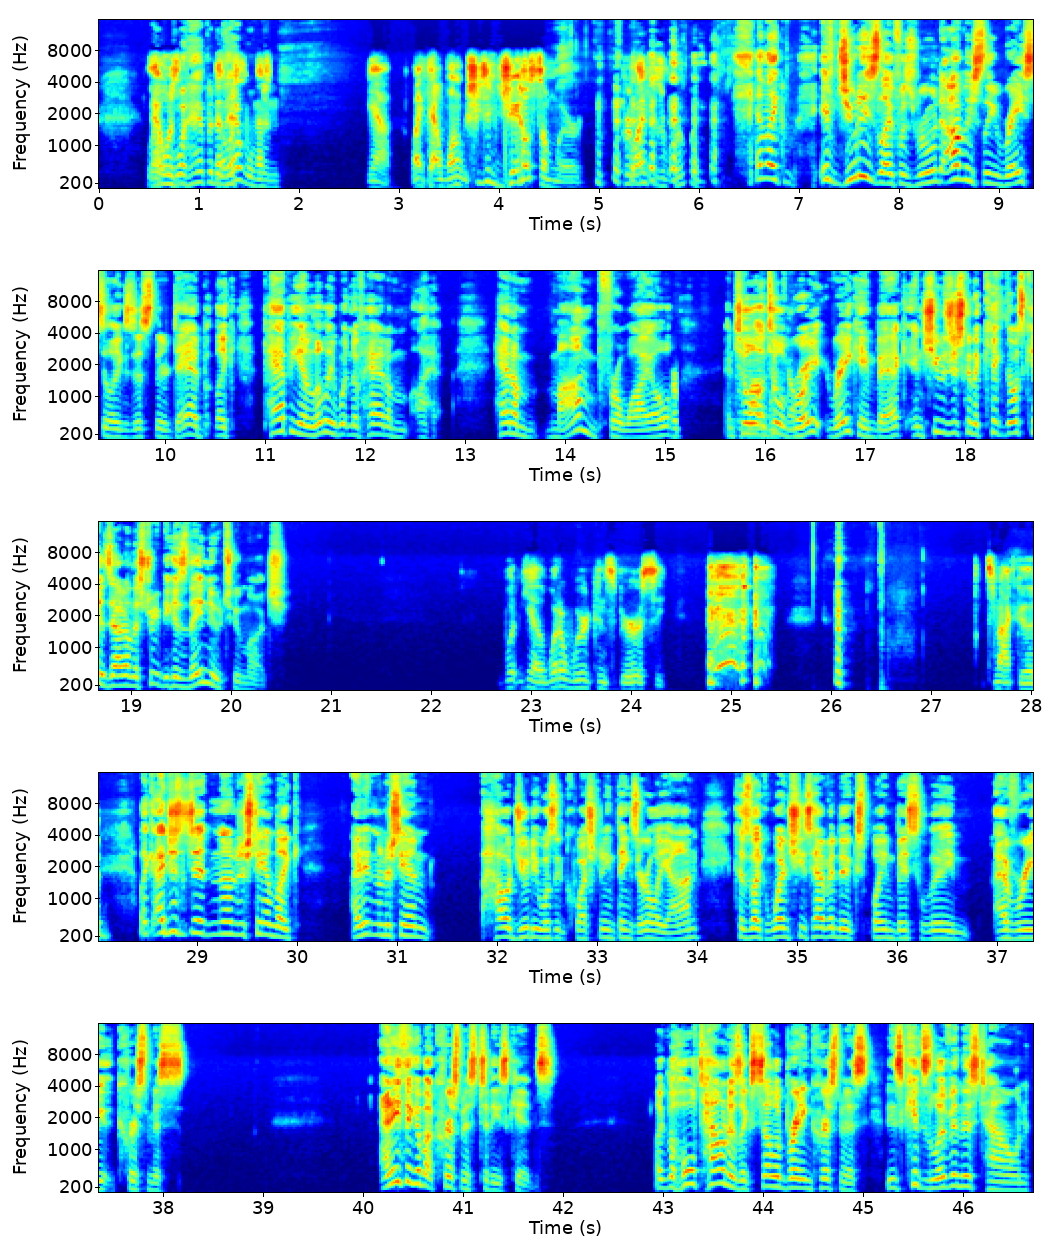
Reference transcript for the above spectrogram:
That was- what happened to that that was woman? Yeah. Like that one she's in jail somewhere. Her life is ruined. And like, if Judy's life was ruined, obviously Ray still exists, their dad. But like, Pappy and Lily wouldn't have had a had a mom for a while Her- until mom until Ray came back, and she was just gonna kick those kids out on the street because they knew too much. What yeah, what a weird conspiracy. it's not good. Like, I just didn't understand. Like, I didn't understand how Judy wasn't questioning things early on because like when she's having to explain basically every Christmas anything about Christmas to these kids. Like the whole town is like celebrating Christmas. These kids live in this town.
